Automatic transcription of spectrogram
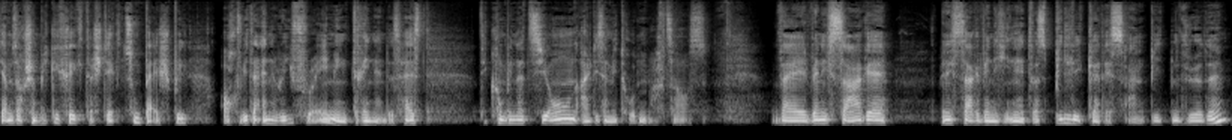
die haben es auch schon mitgekriegt, da steckt zum Beispiel auch wieder ein Reframing drinnen. Das heißt, die Kombination all dieser Methoden macht's aus. Weil wenn ich sage, wenn ich sage, wenn ich Ihnen etwas Billigeres anbieten würde,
